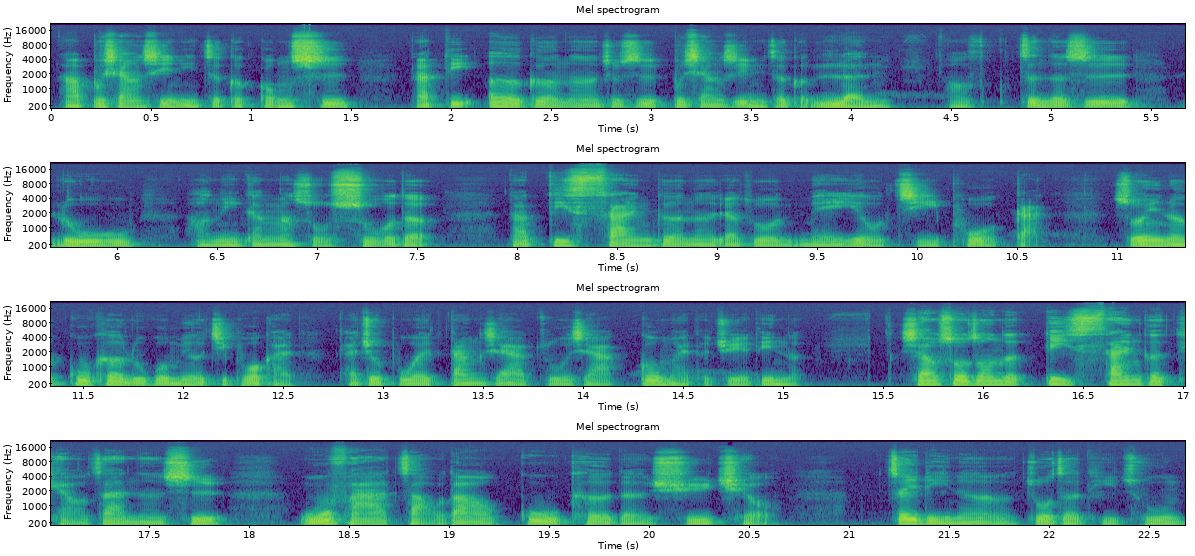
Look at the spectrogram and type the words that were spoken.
啊，不相信你这个公司。那第二个呢，就是不相信你这个人哦，真的是如啊你刚刚所说的。那第三个呢，叫做没有急迫感。所以呢，顾客如果没有急迫感，他就不会当下做下购买的决定了。销售中的第三个挑战呢，是无法找到顾客的需求。这里呢，作者提出，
